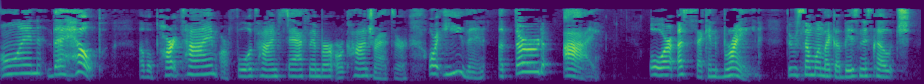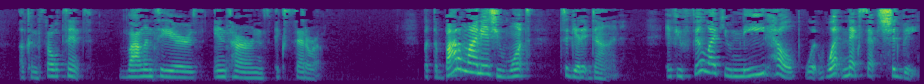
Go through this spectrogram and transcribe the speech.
on the help of a part-time or full-time staff member or contractor, or even a third eye or a second brain through someone like a business coach, a consultant, volunteers, interns, etc. But the bottom line is you want to get it done. If you feel like you need help with what next steps should be,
